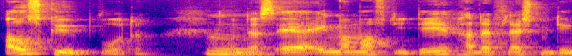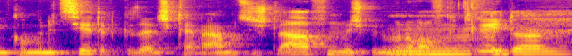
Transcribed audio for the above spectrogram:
ausgeübt wurde. Mhm. Und dass er irgendwann mal auf die Idee, hat er vielleicht mit denen kommuniziert, hat gesagt, ich kann abends nicht schlafen, ich bin immer noch mhm, aufgedreht. Dann,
